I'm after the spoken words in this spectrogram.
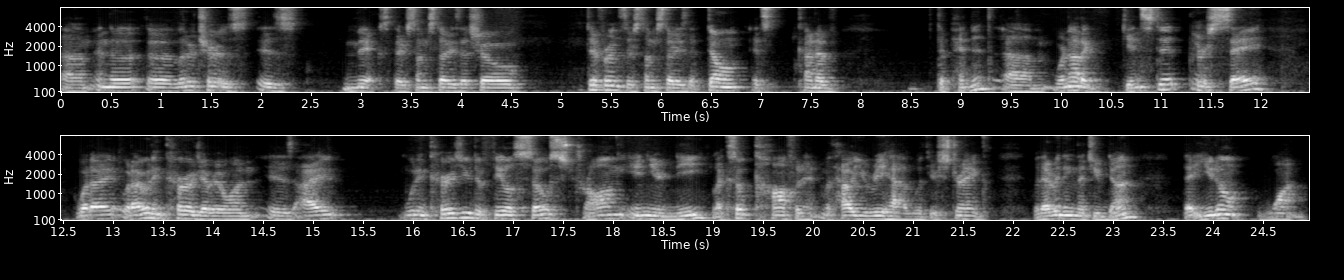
Um, and the, the literature is, is mixed. There's some studies that show difference, there's some studies that don't. It's kind of dependent. Um, we're not against it per Yeah. se. What I, what I would encourage everyone is I would encourage you to feel so strong in your knee, like so confident with how you rehab, with your strength, with everything that you've done, that you don't want,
